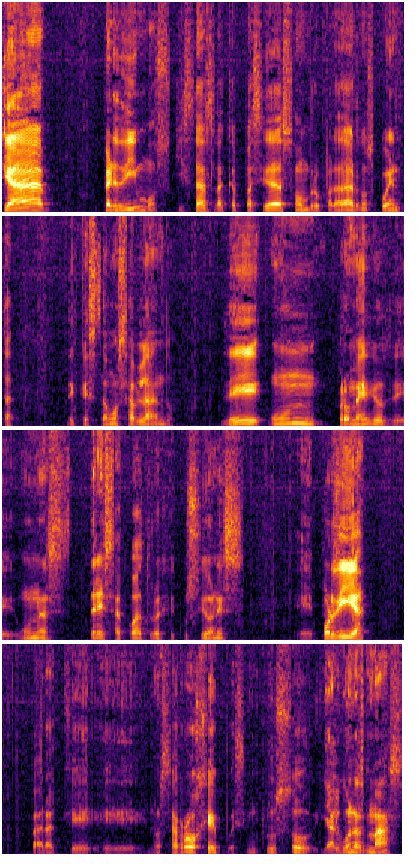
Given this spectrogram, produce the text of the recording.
ya perdimos quizás la capacidad de asombro para darnos cuenta de que estamos hablando de un promedio de unas tres a cuatro ejecuciones eh, por día para que eh, nos arroje pues incluso y algunas más,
